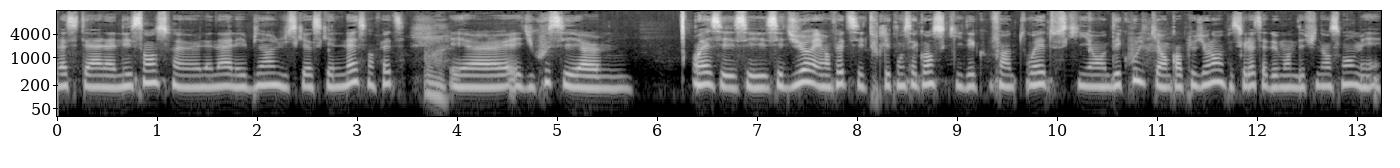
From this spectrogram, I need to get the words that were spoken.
là, c'était à la naissance. Euh, Lana, elle est bien jusqu'à ce qu'elle naisse, en fait. Et, euh, et, du coup, c'est euh, ouais, c'est dur. Et en fait, c'est toutes les conséquences qui découlent. Enfin, ouais, tout ce qui en découle, qui est encore plus violent, parce que là, ça demande des financements, mais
